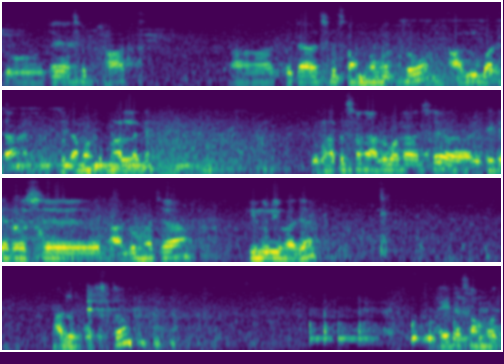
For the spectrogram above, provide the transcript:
তো এটাই আছে ভাত, আর এটা আছে সম্ভবত আলু বাটা, যেটা আমার খুব ভালো লাগে। তো ভাতের সঙ্গে আলু বাটা আছে, আর এদিকে রয়েছে আলু ভাজা, কিনুরি ভাজা, আলু পোস্ত। এটা সম্ভবত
